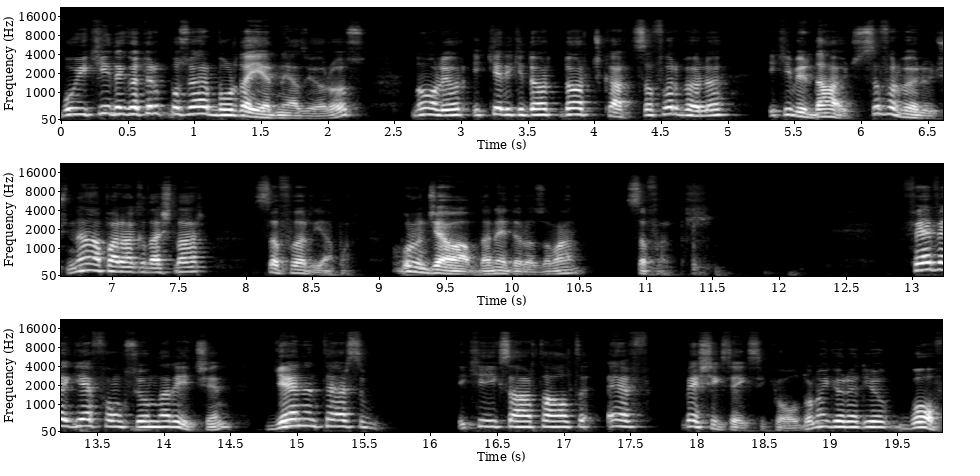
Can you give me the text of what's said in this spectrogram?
Bu 2'yi de götürüp bu sefer burada yerine yazıyoruz. Ne oluyor? 2 kere 2 4 4 çıkart 0 bölü 2 1 daha 3. 0 bölü 3 ne yapar arkadaşlar? 0 yapar. Bunun cevabı da nedir o zaman? 0'dır. F ve G fonksiyonları için G'nin tersi 2x artı 6 F 5x eksi 2 olduğuna göre diyor GOF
